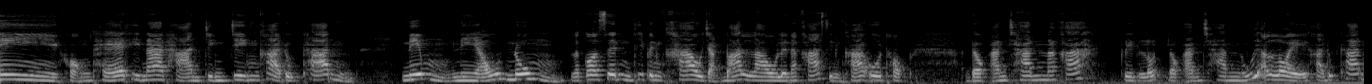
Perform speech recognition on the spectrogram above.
นี่ของแท้ที่น่าทานจริง ๆ ค่ะทุกท่าน นิ่มเหนียวนุ่ม แล้วก็เส้นที่เป็นข้าวจากบ้านเราเลยนะคะ สินค้าโอท็อปดอกอัญชันนะคะ กลิ่นรสดอกอัญชันอุ้ยอร่อยค่ะทุกท่าน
